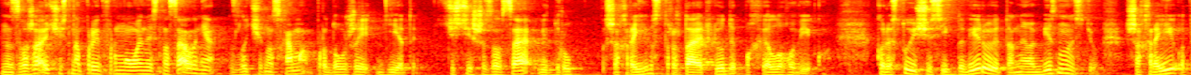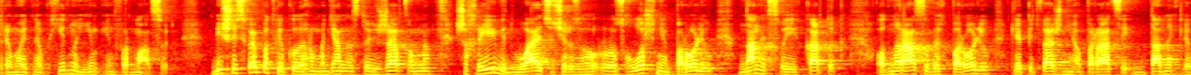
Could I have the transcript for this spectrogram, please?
Незважаючись на проінформованість населення, злочинна схема продовжує діяти. Частіше за все від рук шахраїв страждають люди похилого віку. Користуючись їх довірою та необізнаністю, шахраї отримують необхідну їм інформацію. Більшість випадків, коли громадяни стають жертвами шахраїв, відбуваються через розголошення паролів, даних своїх карток, одноразових паролів для підтвердження операцій, даних для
